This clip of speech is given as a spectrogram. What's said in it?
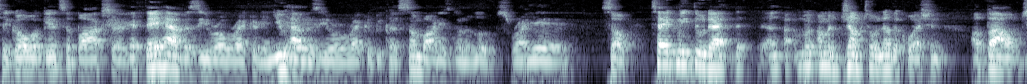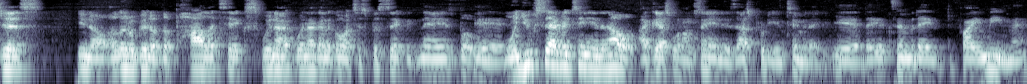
to go against a boxer if they have a zero record and you have a zero record because somebody's going to lose, right? yeah, So take me through that. I'm, I'm going to jump to another question about just you know a little bit of the politics. We're not we're not going to go into specific names, but Yeah. when you 17 and 0, I guess what I'm saying is that's pretty intimidating. Yeah, they intimidated to fight me, man.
